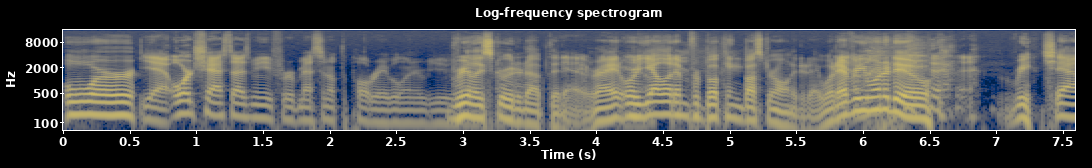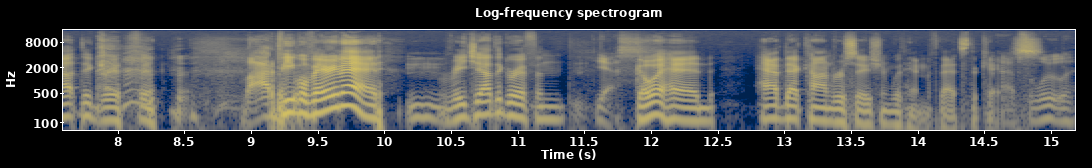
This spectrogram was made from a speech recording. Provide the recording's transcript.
or Yeah, or chastise me for messing up the Paul Rabil interview. really screwed it up today, right? Or yell at him for booking Buster Olney today. Whatever you want to do, reach out to Griffin. A lot of people very mad. Mhm. Reach out to Griffin. Yes. Go ahead, have that conversation with him if that's the case. Absolutely.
